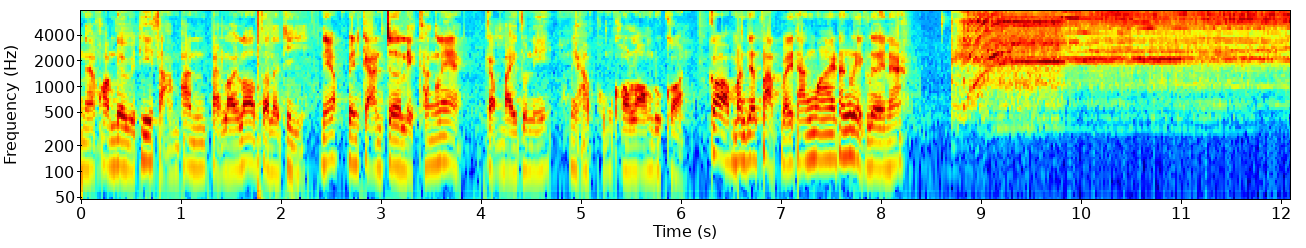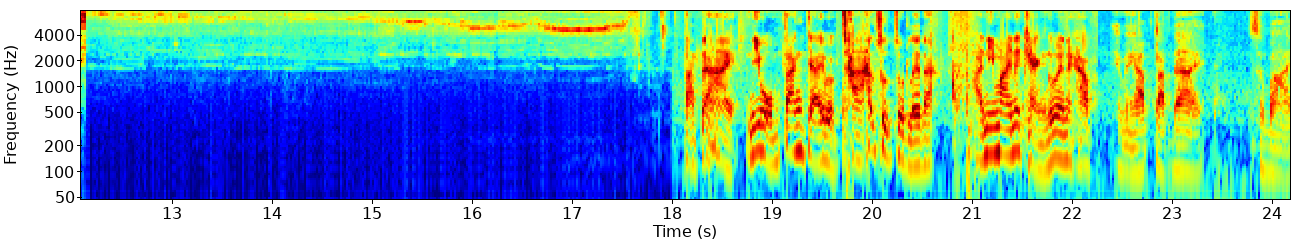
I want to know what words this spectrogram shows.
นะความเร็วอยู่ที่ 3,800 รอบต่อนาทีเนี่ยเป็นการเจอเหล็กครั้งแรกกับใบตัวนี้นะครับผมขอลองดูก่อน ก็มันจะตัดไปทั้งไม้ทั้งเหล็กเลยนะตัดได้ นี่ผมตั้งใจแบบช้าสุดๆเลยนะ อันนี้ไม้เนื้อแข็งด้วยนะครับ เห็นไหมครับ ตัดได้สบาย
